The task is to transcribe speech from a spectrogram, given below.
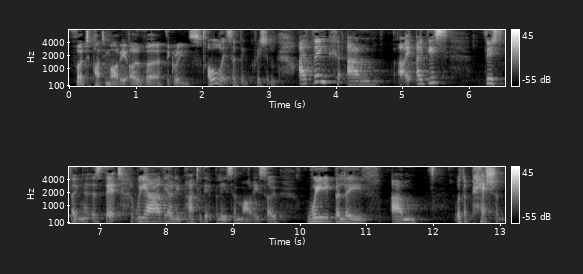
for Te Pāti Māori over the Greens? Oh, it's a big question. I think, um, I, I guess, first thing is that we are the only party that believes in Māori. So we believe um, with a passion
